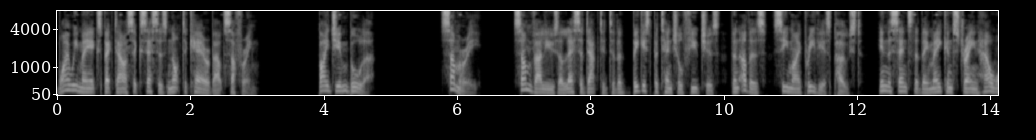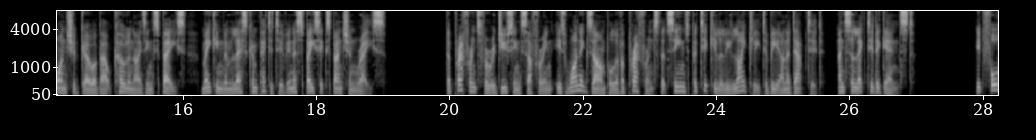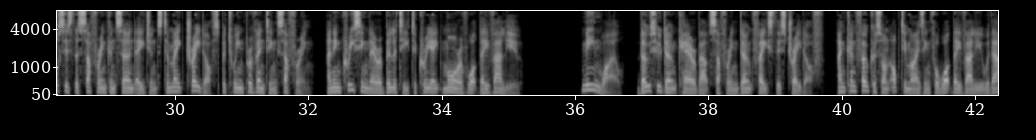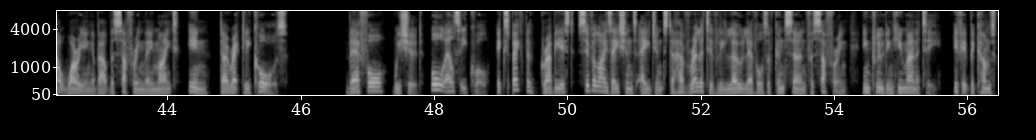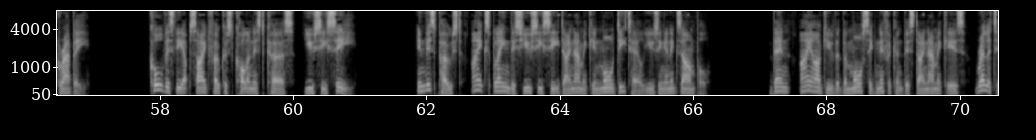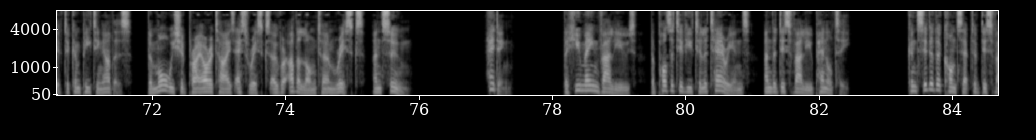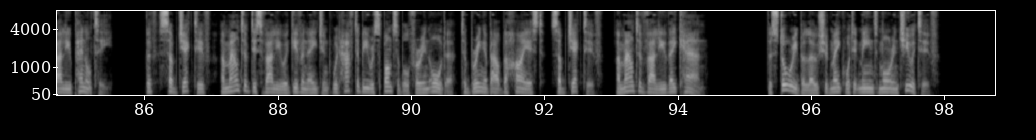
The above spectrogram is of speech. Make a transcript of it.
Why we may expect our successors not to care about suffering. By Jim Buhler. Summary. Some values are less adapted to the biggest potential futures than others, see my previous post, in the sense that they may constrain how one should go about colonizing space, making them less competitive in a space expansion race. The preference for reducing suffering is one example of a preference that seems particularly likely to be unadapted and selected against. It forces the suffering concerned agents to make trade offs between preventing suffering and increasing their ability to create more of what they value. Meanwhile, those who don't care about suffering don't face this trade off and can focus on optimizing for what they value without worrying about the suffering they might, in, directly cause. Therefore, we should, all else equal, expect the grabbiest civilization's agents to have relatively low levels of concern for suffering, including humanity, if it becomes grabby. Call this the upside focused colonist curse, UCC. In this post, I explain this UCC dynamic in more detail using an example. Then, I argue that the more significant this dynamic is, relative to competing others, the more we should prioritize S risks over other long term risks, and soon. Heading The humane values, the positive utilitarians, and the disvalue penalty. Consider the concept of disvalue penalty. The subjective amount of disvalue a given agent would have to be responsible for in order to bring about the highest subjective amount of value they can. The story below should make what it means more intuitive.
